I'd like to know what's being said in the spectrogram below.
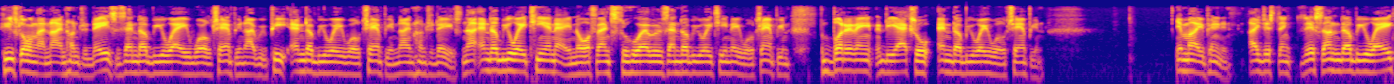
He's going on 900 days as NWA World Champion. I repeat, NWA World Champion, 900 days. Not NWA TNA. No offense to whoever's NWA TNA World Champion, but it ain't the actual NWA World Champion. In my opinion, I just think this NWA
